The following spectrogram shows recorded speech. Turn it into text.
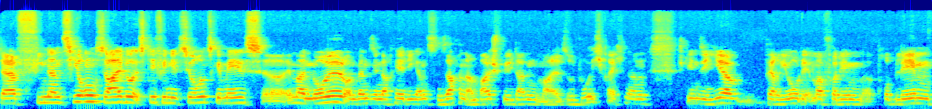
Der Finanzierungssaldo ist definitionsgemäß äh, immer null. Und wenn Sie nachher die ganzen Sachen am Beispiel dann mal so durchrechnen, stehen Sie hier Periode immer vor dem Problem,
